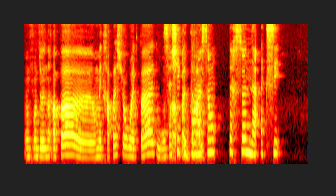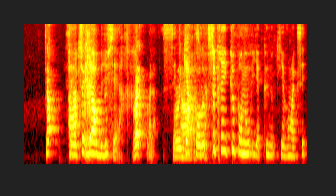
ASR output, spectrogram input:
On ne donnera pas, on mettra pas sur Wattpad ou on Sachez que pour l'instant, personne n'a accès non, c'est notre secret. L'orbe du cerf. Voilà. voilà. C'est un, secret que pour nous. Il n'y a que nous qui avons accès.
